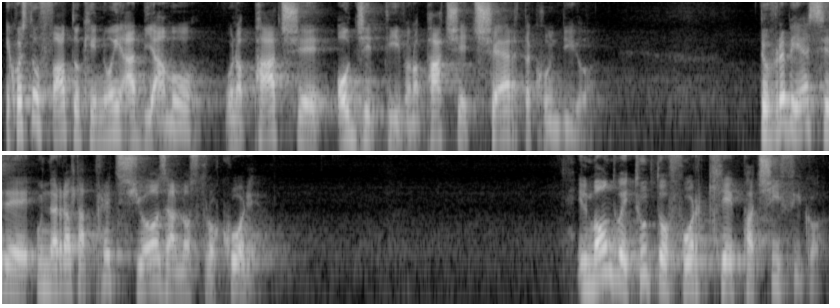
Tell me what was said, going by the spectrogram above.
E questo fatto che noi abbiamo una pace oggettiva, una pace certa con Dio, dovrebbe essere una realtà preziosa al nostro cuore. Il mondo è tutto fuorché pacifico.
